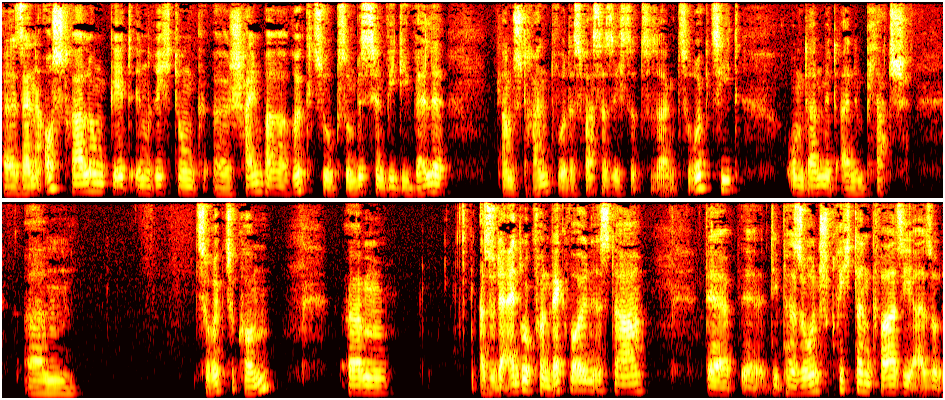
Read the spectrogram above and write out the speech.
Äh, seine Ausstrahlung geht in Richtung äh, scheinbarer Rückzug, so ein bisschen wie die Welle am Strand, wo das Wasser sich sozusagen zurückzieht, um dann mit einem Platsch ähm, zurückzukommen. Ähm, also der Eindruck von Wegwollen ist da. Der, die Person spricht dann quasi also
